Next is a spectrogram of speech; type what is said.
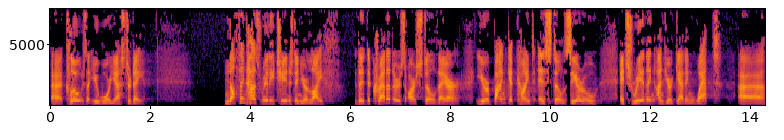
uh, clothes that you wore yesterday. Nothing has really changed in your life. The, the creditors are still there. Your bank account is still zero. It's raining and you're getting wet. Uh,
